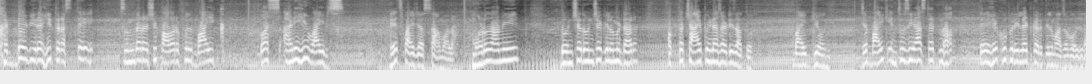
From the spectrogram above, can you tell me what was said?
खड्डे विरहित रस्ते सुंदर अशी पॉवरफुल बाईक बस आणि ही वाईब्स हेच पाहिजे असतं आम्हाला. म्हणून आम्ही दोनशे दोनशे किलोमीटर फक्त चाय पिण्यासाठी जातो. बाईक घेऊन. जे बाईक एन्थुझियास्ट आहेत ना ते हे खूप रिलेट करतील माझं बोलणं.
